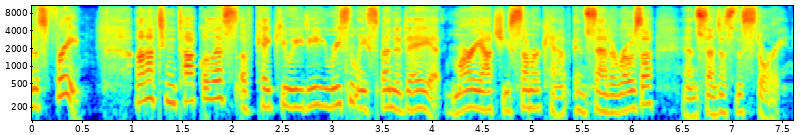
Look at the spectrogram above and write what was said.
and it's free. Ana Tintocalis of KQED recently spent a day at Mariachi Summer Camp in Santa Rosa and sent us this story.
